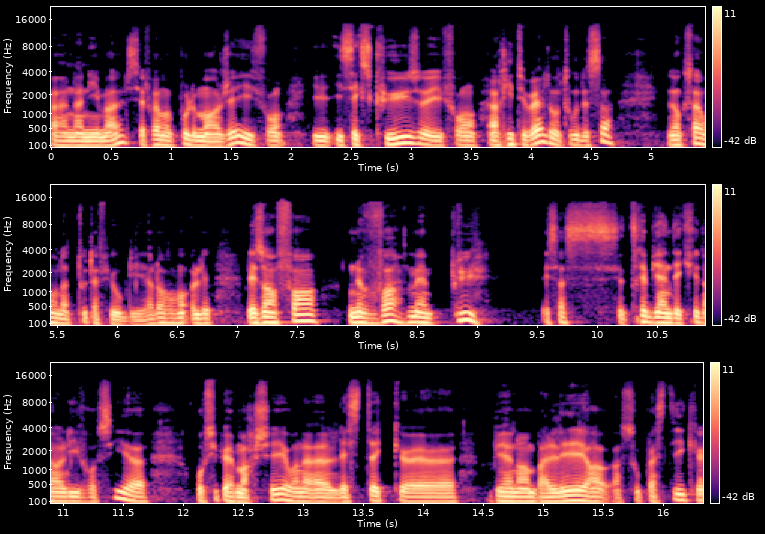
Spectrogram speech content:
un animal, c'est vraiment pour le manger. Ils font, ils s'excusent, ils font un rituel autour de ça. donc ça, on a tout à fait oublié. Alors les, enfants ne voient même plus, et ça c'est très bien décrit dans le livre aussi, euh, au supermarché, on a les steaks euh, bien emballés sous plastique.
